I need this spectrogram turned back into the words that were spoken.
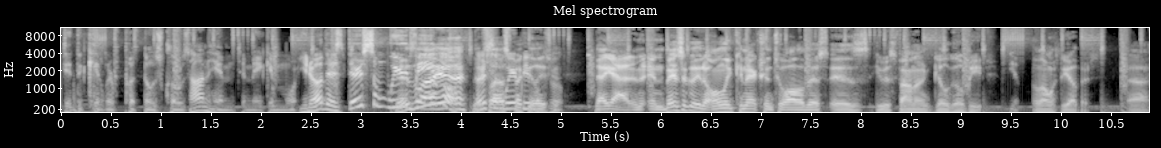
did the killer put those clothes on him to make him more? You know, there's there's some weird There's people. lot, yeah, there's, there's some lot of weird people. Now, yeah, and, and basically the only connection to all of this is he was found on Gilgo Beach, Yep. along with the others. Uh,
